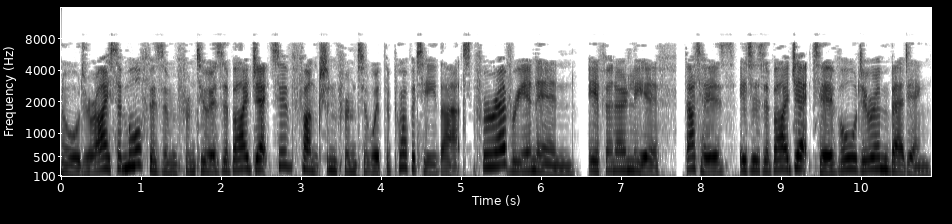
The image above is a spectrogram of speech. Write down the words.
order isomorphism from to is a bijective function from to with the property that, for every an in, if and only if, that is, it is a bijective order embedding.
